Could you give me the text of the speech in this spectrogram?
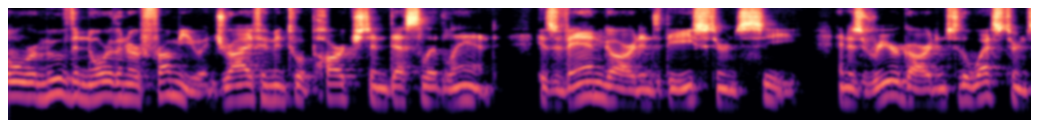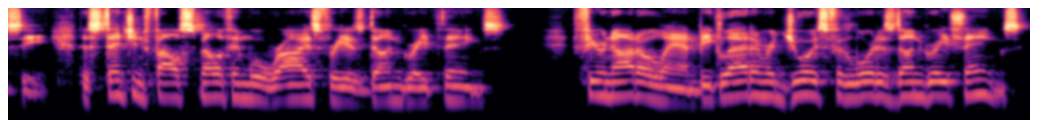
will remove the northerner from you and drive him into a parched and desolate land, his vanguard into the eastern sea, and his rearguard into the western sea. The stench and foul smell of him will rise, for he has done great things. Fear not, O land, be glad and rejoice, for the Lord has done great things.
